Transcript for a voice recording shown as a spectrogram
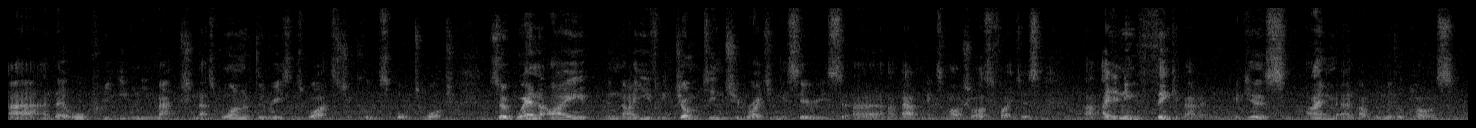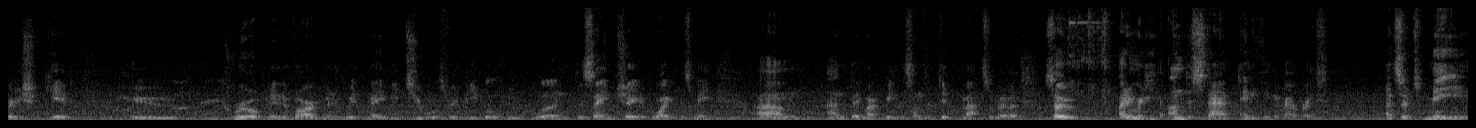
uh, and they're all pretty evenly matched and that's one of the reasons why it's such a cool sport to watch. So when I naively jumped into writing a series uh, about mixed martial arts fighters, uh, I didn't even think about it because I'm an upper middle class British kid who grew up in an environment with maybe two or three people who weren't the same shade of white as me. Um, and they might have been the sons of diplomats or whatever. So I didn't really understand anything about race. And so to me,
